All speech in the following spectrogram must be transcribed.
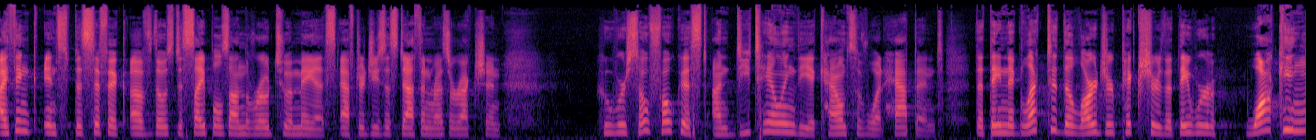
I think, in specific, of those disciples on the road to Emmaus after Jesus' death and resurrection, who were so focused on detailing the accounts of what happened that they neglected the larger picture that they were walking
